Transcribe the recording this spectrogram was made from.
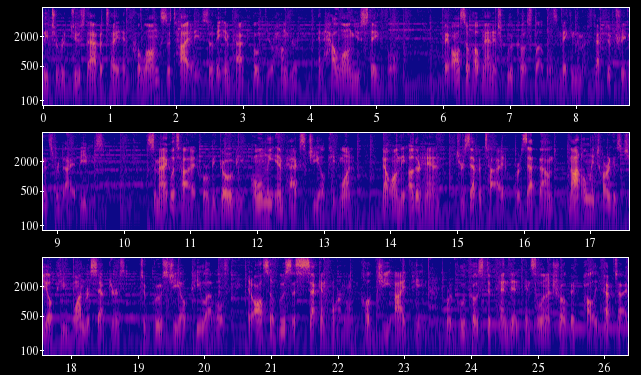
lead to reduced appetite and prolonged satiety, so they impact both your hunger and how long you stay full. They also help manage glucose levels, making them effective treatments for diabetes. Semaglutide, or Wegovy, only impacts GLP-1. Now, on the other hand, tirzepatide, or Zepbound, not only targets GLP-1 receptors to boost GLP levels, it also boosts a second hormone called GIP, or glucose-dependent insulinotropic polypeptide.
